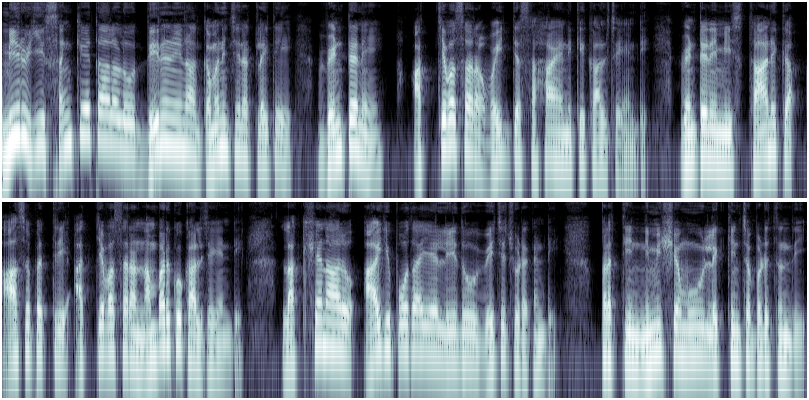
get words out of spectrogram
మీరు ఈ సంకేతాలలో దేనినైనా గమనించినట్లయితే వెంటనే అత్యవసర వైద్య సహాయానికి కాల్ చేయండి. వెంటనే మీ స్థానిక ఆసుపత్రి అత్యవసర నంబర్కు కాల్ చేయండి. లక్షణాలు ఆగిపోతాయో లేదో వేచి చూడకండి. ప్రతి నిమిషము లెక్కించబడుతుంది.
